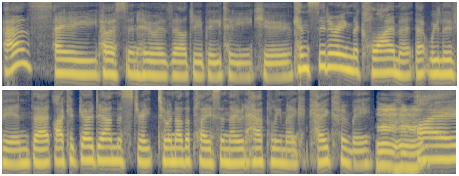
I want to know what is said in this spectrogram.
As a person who is LGBTQ, considering the climate that we live in, that I could go down the street to another place and they would happily make a cake for me, mm-hmm. I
